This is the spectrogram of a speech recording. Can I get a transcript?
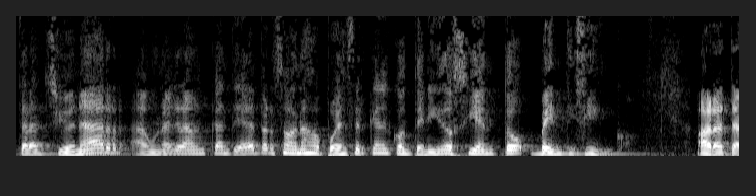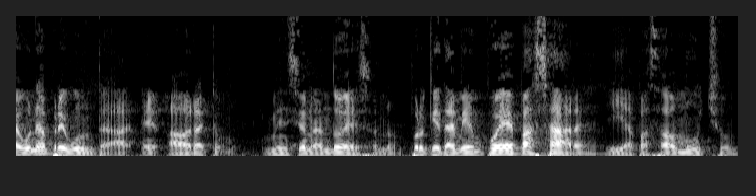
traccionar a una gran cantidad de personas o puede ser que en el contenido 125. Ahora te hago una pregunta, eh, ahora mencionando eso, ¿no? Porque también puede pasar, y ha pasado mucho,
